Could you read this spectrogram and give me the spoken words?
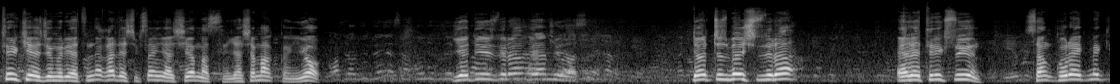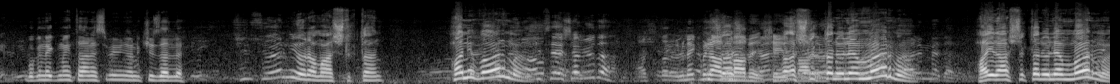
Türkiye Cumhuriyeti'nde kardeşim sen yaşayamazsın. Yaşama hakkın yok. 700 lira 400-500 lira elektrik suyun. Sen kuru ekmek, bugün ekmek tanesi 1 milyon 250. Kimse ölmüyor ama açlıktan. Hani var mı? Açlıktan ölmek mi lazım abi? Şey, Açlıktan ölen var mı? Hayır açlıktan ölen var mı?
